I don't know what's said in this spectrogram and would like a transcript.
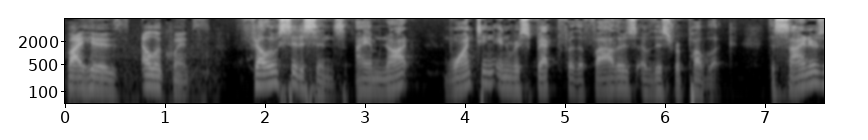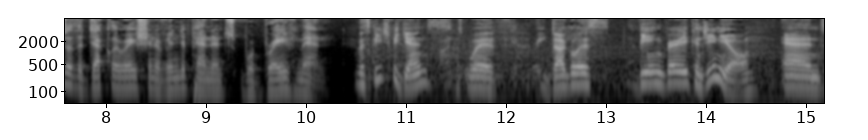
by his eloquence. Fellow citizens, I am not wanting in respect for the fathers of this republic. The signers of the Declaration of Independence were brave men. The speech begins with Douglass being very congenial and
